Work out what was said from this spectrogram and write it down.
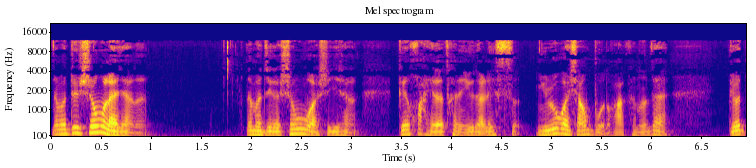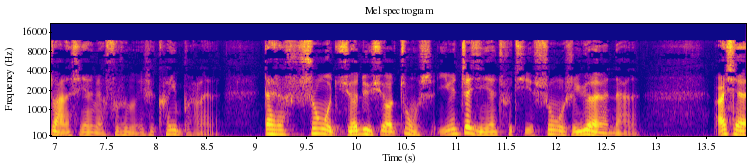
那么对生物来讲呢，那么这个生物啊，实际上。跟化学的特点有点类似，你如果想补的话，可能在比较短的时间里面付出努力是可以补上来的。但是生物绝对需要重视，因为这几年出题生物是越来越难的。而且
